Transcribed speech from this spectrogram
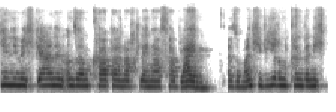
die nämlich gerne in unserem Körper noch länger verbleiben. Also manche Viren können wir nicht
